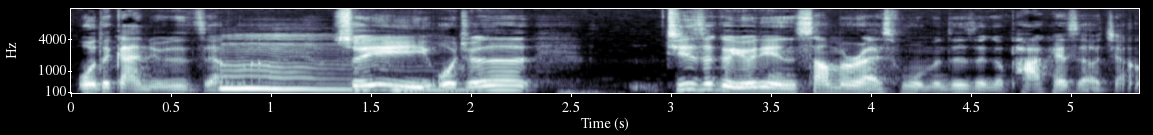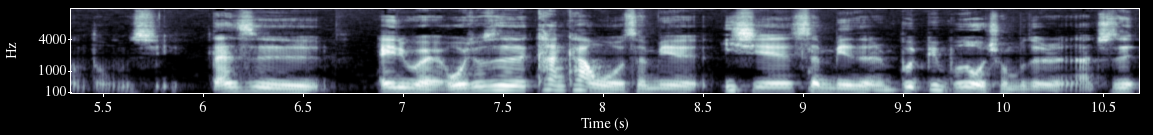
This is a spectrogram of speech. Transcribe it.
我的感觉是这样的，嗯。所以我觉得。其实这个有点 summarize 我们这整个 podcast 要讲的东西，但是 anyway，我就是看看我身边一些身边的人，不，并不是我全部的人啊，就是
